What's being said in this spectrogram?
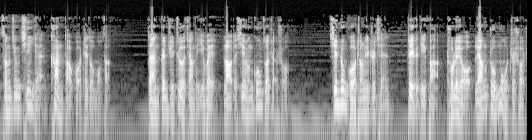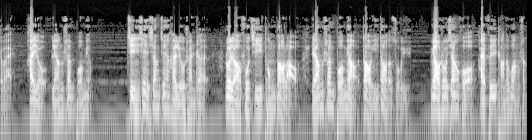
曾经亲眼看到过这座墓葬，但根据浙江的一位老的新闻工作者说，新中国成立之前，这个地方除了有梁祝墓之说之外，还有梁山伯庙。锦县乡间还流传着“若要夫妻同到老，梁山伯庙到一道”的俗语，庙中香火还非常的旺盛。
